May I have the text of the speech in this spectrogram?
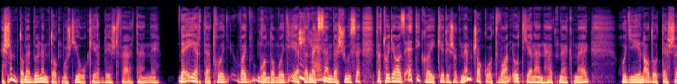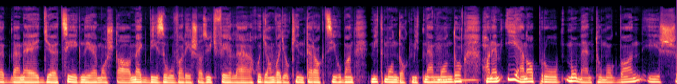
És nem tudom, ebből nem tudok most jó kérdést feltenni. De érted, hogy, vagy gondolom, hogy érted, Igen. meg szembesülsz. Tehát, hogy az etikai kérdések nem csak ott van, ott jelenhetnek meg, hogy én adott esetben egy cégnél most a megbízóval és az ügyféllel hogyan vagyok interakcióban, mit mondok, mit nem mondok, hanem ilyen apró momentumokban is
